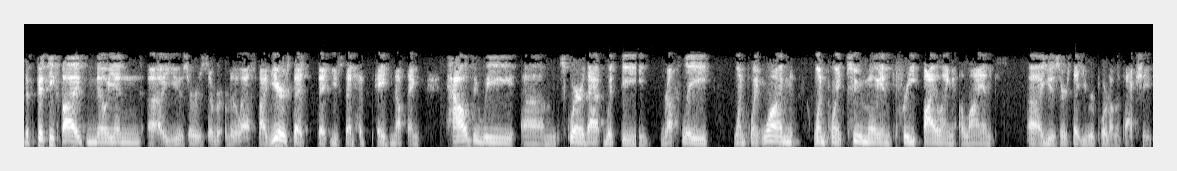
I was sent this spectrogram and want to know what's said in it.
the 55 million uh, users over the last five years that that you said have paid nothing, how do we um, square that with the roughly 1.1, 1.2 million Free Filing Alliance uh, users that you report on the fact sheet?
